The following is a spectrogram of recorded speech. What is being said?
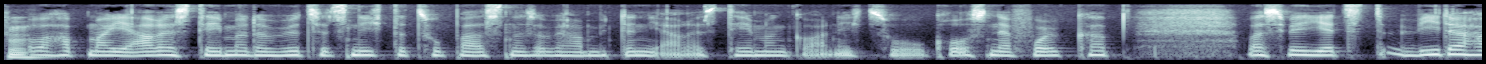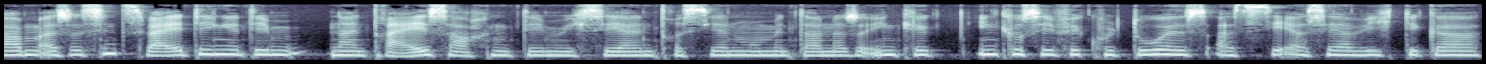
mhm. aber hat man ein Jahresthema, dann würde es jetzt nicht dazu passen. Also wir haben mit den Jahresthemen gar nicht so großen Erfolg gehabt. Was wir jetzt wieder haben, also es sind zwei Dinge, die, nein, drei Sachen, die mich sehr interessieren passieren momentan. Also inklusive Kultur ist ein sehr, sehr wichtiger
